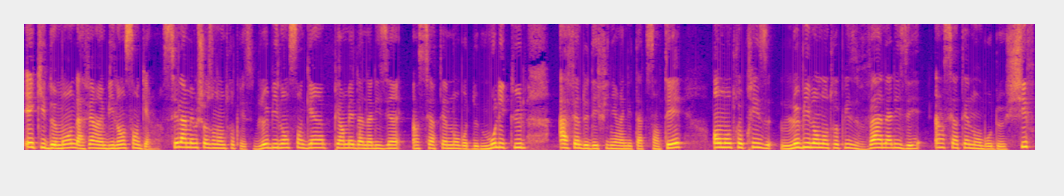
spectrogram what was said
et qui demande à faire un bilan sanguin. C'est la même chose en entreprise. Le bilan sanguin permet d'analyser un certain nombre de molécules afin de définir un état de santé. En entreprise, le bilan d'entreprise va analyser un certain nombre de chiffres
